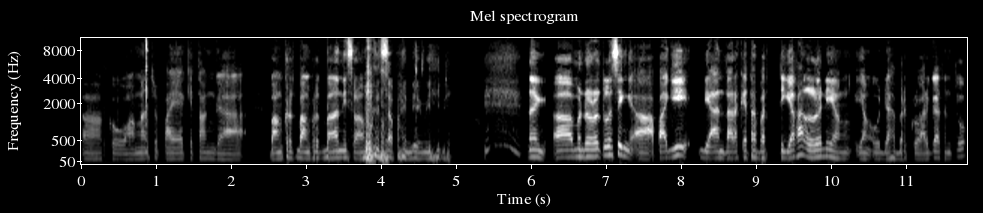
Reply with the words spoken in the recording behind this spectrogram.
uh, keuangan supaya kita nggak bangkrut-bangkrut banget nih selama masa pandemi ini. Nah, uh, menurut lu sih, uh, apalagi di antara kita bertiga kan lu nih yang yang udah berkeluarga tentu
